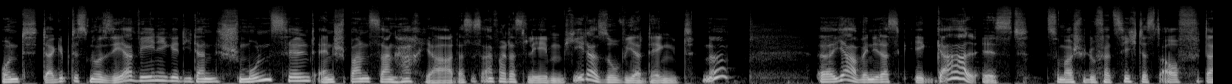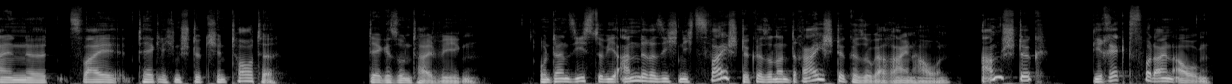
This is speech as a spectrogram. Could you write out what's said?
Und da gibt es nur sehr wenige, die dann schmunzelnd, entspannt sagen, ach ja, das ist einfach das Leben. Jeder so, wie er denkt. Ne? Äh, ja, wenn dir das egal ist, zum Beispiel du verzichtest auf deine zwei täglichen Stückchen Torte der Gesundheit wegen. Und dann siehst du, wie andere sich nicht zwei Stücke, sondern drei Stücke sogar reinhauen. Am Stück, direkt vor deinen Augen.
